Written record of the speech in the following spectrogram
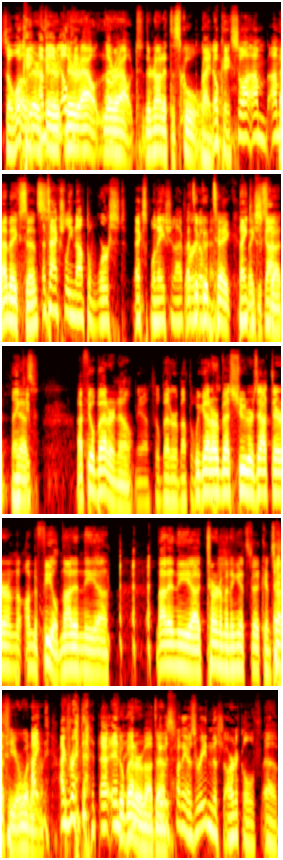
So okay, well, they're, I mean, they're, okay. they're out. They're right. out. They're not at the school. Right. okay. So I'm, I'm, That makes sense. That's actually not the worst explanation I've that's heard. That's a good okay. take. Thank, Thank you, Scott. Scott. Thank yes. you. I feel better now. Yeah, I feel better about the. We got our best shooters out there on the, on the field, not in the uh, not in the uh, tournament against uh, Kentucky or whatever. I, I read that. Uh, and, feel better about that. It was funny. I was reading this article uh,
